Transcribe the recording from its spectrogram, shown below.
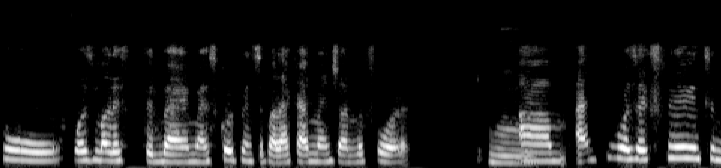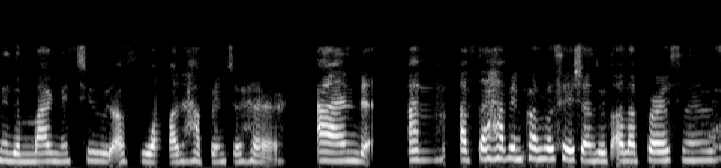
who was molested by my school principal, like I mentioned before. Wow. Um, and he was explaining to me the magnitude of what happened to her. And after having conversations with other persons,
